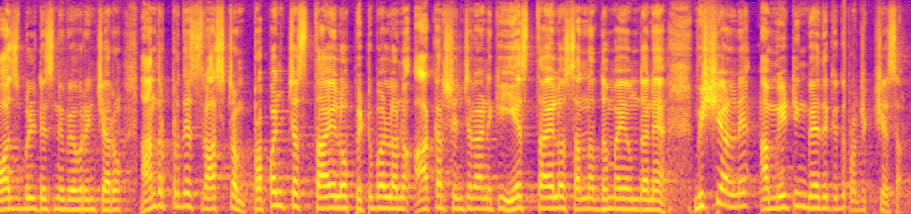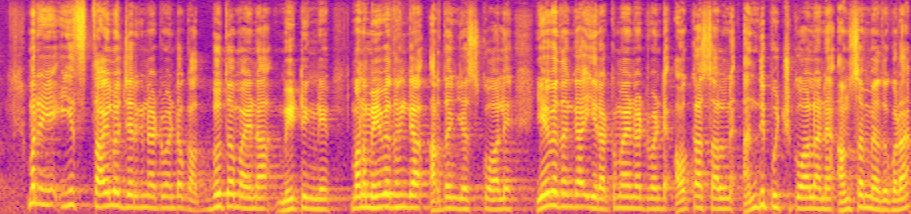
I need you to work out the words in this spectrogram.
పాసిబిలిటీస్ని వివరించారు. ఆంధ్రప్రదేశ్ రాష్ట్రం ప్రపంచ స్థాయిలో పెట్టుబడులను ఆకర్షించడానికి ఏ స్థాయిలో సన్నద్ధమై ఉందనే విషయాల్ని ఆ మీటింగ్ వేదికగా ప్రొజెక్ట్ చేశారు. మరి ఈ స్థాయిలో జరిగినటువంటి ఒక అద్భుతమైన మీటింగ్ని మనం ఏ విధంగా అర్థం చేసుకోవాలి? ఏ విధంగా ఈ రకమైనటువంటి అవకాశాలను అందిపుచ్చుకోవాలనే అంశం మీద కూడా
